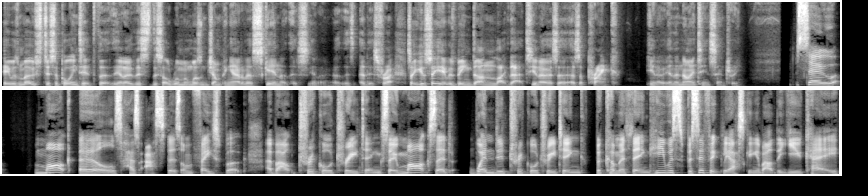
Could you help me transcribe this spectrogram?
he was most disappointed that you know this this old woman wasn't jumping out of her skin at this you know at this, at this. So you can see it was being done like that, you know, as a as a prank, you know, in the 19th century. So Mark Earls has asked us on Facebook about trick or treating. So Mark said, when did trick or treating become a thing? He was specifically asking about the UK,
